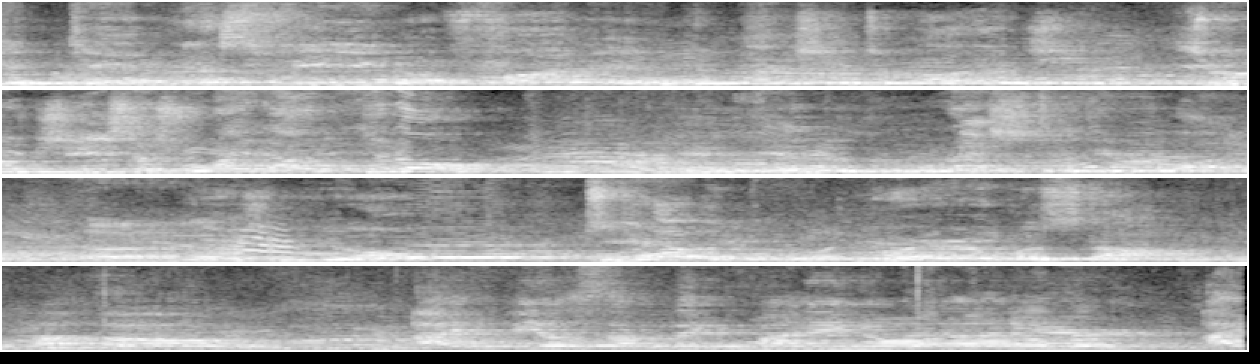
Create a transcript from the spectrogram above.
can take this feeling of fun and connection to others through Jesus right out the door and into the rest of your life. There's no telling where it will stop. Uh-oh, I feel something funny going on here. I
